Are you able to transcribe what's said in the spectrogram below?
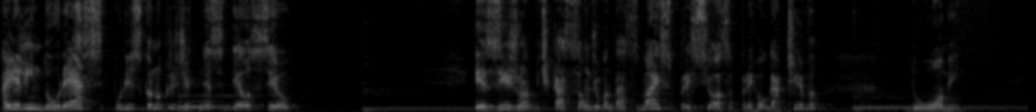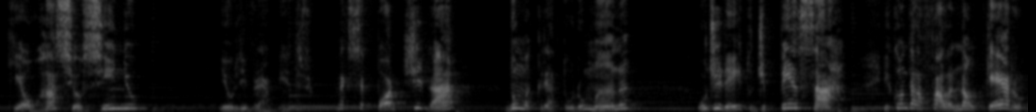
aí ele endurece, por isso que eu não acredito nesse Deus seu. Exige uma abdicação de uma das mais preciosas prerrogativas do homem, que é o raciocínio e o livre-arbítrio. Como é que você pode tirar de uma criatura humana o direito de pensar? E quando ela fala não quero,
